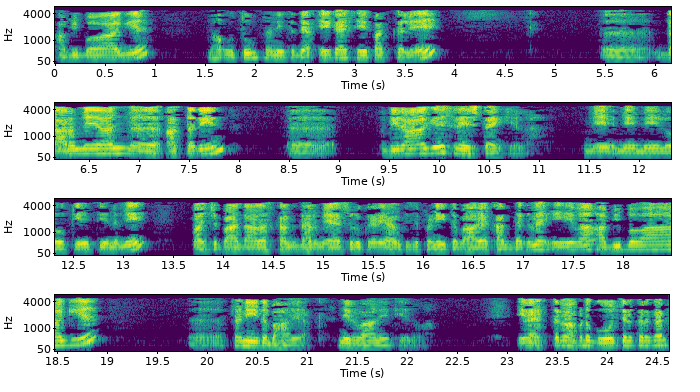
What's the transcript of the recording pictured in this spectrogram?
අභිභවාගිය මහ උතුම් ප්‍රනීත දෙයක්. ඒකයි සිහිපත් කළේ ධර්මයන් අතරින් විරාගය ශ්‍රේෂ්ඨයි කියලා. මේ මේ මේ ලෝකයේ තියෙන මේ පංච පාදානස්කන්ධ ධර්මය ඇසුරු කරගෙන යම්කිසි ප්‍රණීත භාවයක් අත්දකන ඒවා අභිභවාගිය ප්‍රණීත භාවයක් නිර්වාණය තියෙනවා. ඒක ඇත්තටම අපිට ගෝචර කරගන්න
